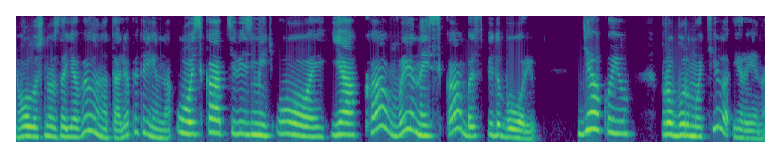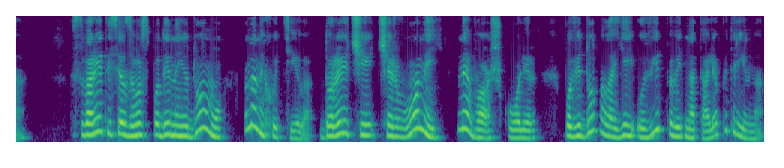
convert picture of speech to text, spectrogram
голосно заявила Наталя Петрівна. Ось капці візьміть. Ой, яка ви низька без підборів. Дякую пробурмотіла Ірина. Сваритися з господинею дому вона не хотіла. До речі, червоний не ваш колір, повідомила їй у відповідь Наталя Петрівна.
